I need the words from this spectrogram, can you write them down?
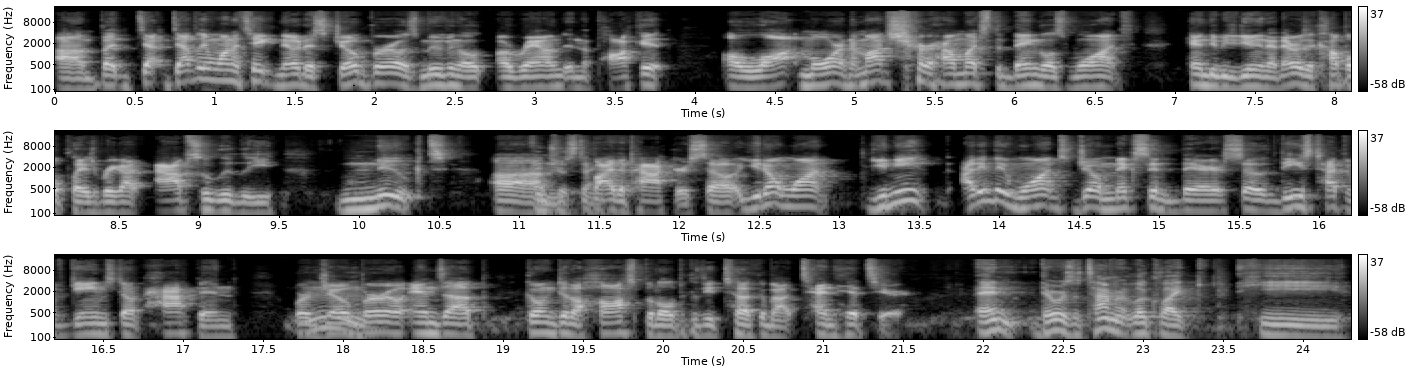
Um, but de- definitely want to take notice. Joe Burrow is moving a- around in the pocket a lot more, and I'm not sure how much the Bengals want him to be doing that. There was a couple plays where he got absolutely nuked um, by the Packers. So you don't want you need. I think they want Joe Mixon there so these type of games don't happen where mm. Joe Burrow ends up going to the hospital because he took about 10 hits here. And there was a time it looked like he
